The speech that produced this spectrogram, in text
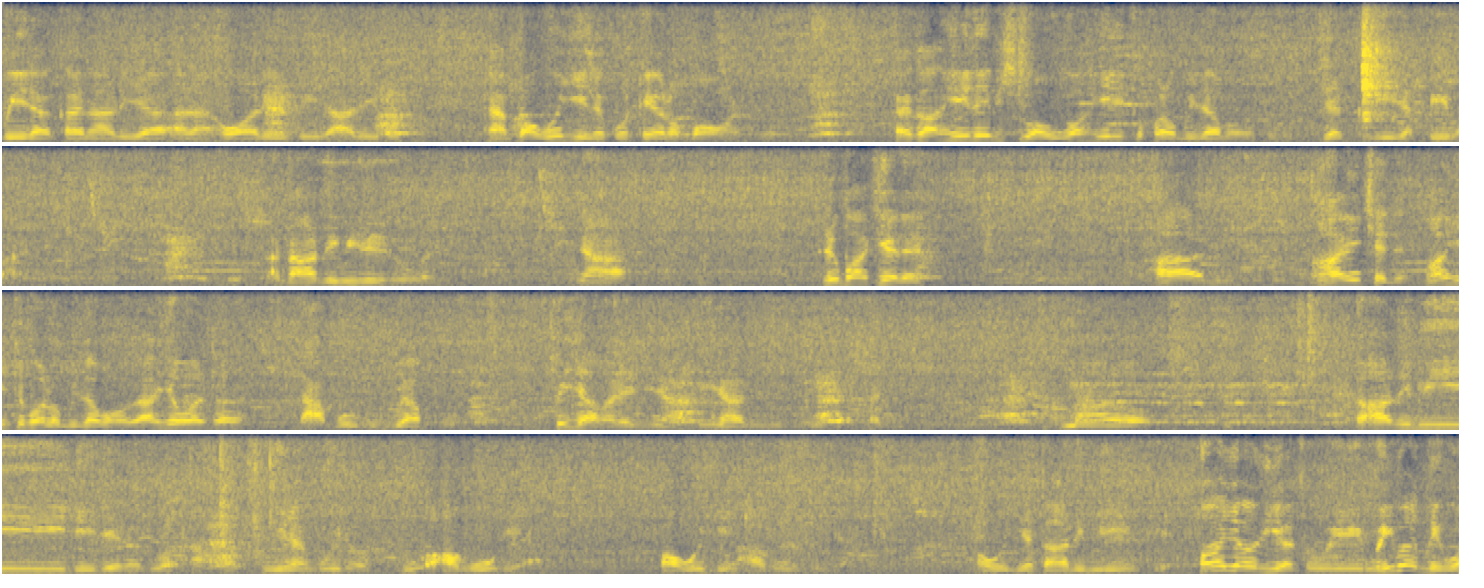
ပေးတာကန္နာလေးကအဲ့ဒါဟိုဟာလေးပေးတာလေးကိုအဲပတ်ဝန်းကျင်လည်းကိုတဲတော့ပေါင်းတယ်အဲ့ကဟေးလေးမရှိပါဘူးကွာဟေးလေးတစ်ခါတော့ပေးကြပါဦးဆိုရက်ကလေးကပေးပါတယ်အသားတီးပြီးလေးဆိုပဲညာဒီဘာချက်လဲဟာ ငါးရင်ချက်တယ်ငါးရင်ချက်ပါလို့ပြသပါဦးအားချက်ပါဒါဘူးဥပြပို့ပြကြပါလေဒီညဒီညဒီပြတယ်အမှန်တော့တာဒီဘီဒီတဲ့တော့သူကအာချူးနေငွေတော့သူအားကိုးကြပါဝိကြီးအားကိုးကြပါဝိကြီးတာဒီဘီတွေဘာရောက်ဒီရဆိုရင်မိဘတွေက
